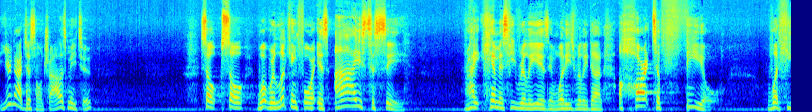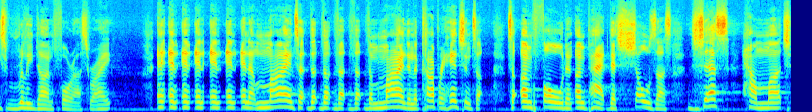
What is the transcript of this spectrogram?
you're not just on trial, it's me too. So, so what we're looking for is eyes to see, right? Him as he really is and what he's really done. A heart to feel what he's really done for us, right? And, and, and, and, and, and a mind to the, the, the, the mind and the comprehension to, to unfold and unpack that shows us just how much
